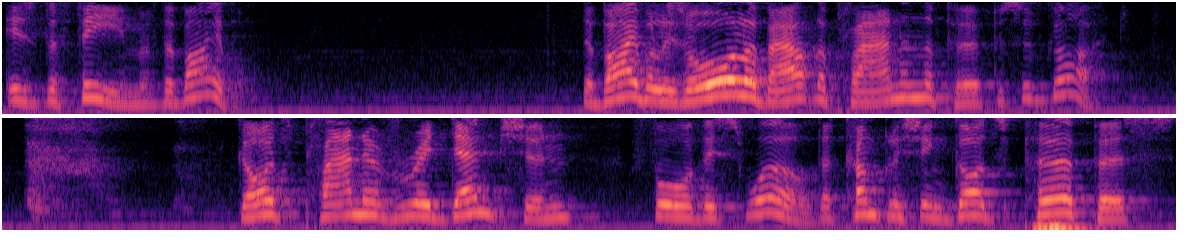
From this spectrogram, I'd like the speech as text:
is the theme of the Bible. The Bible is all about the plan and the purpose of God. God's plan of redemption for this world, accomplishing God's purpose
